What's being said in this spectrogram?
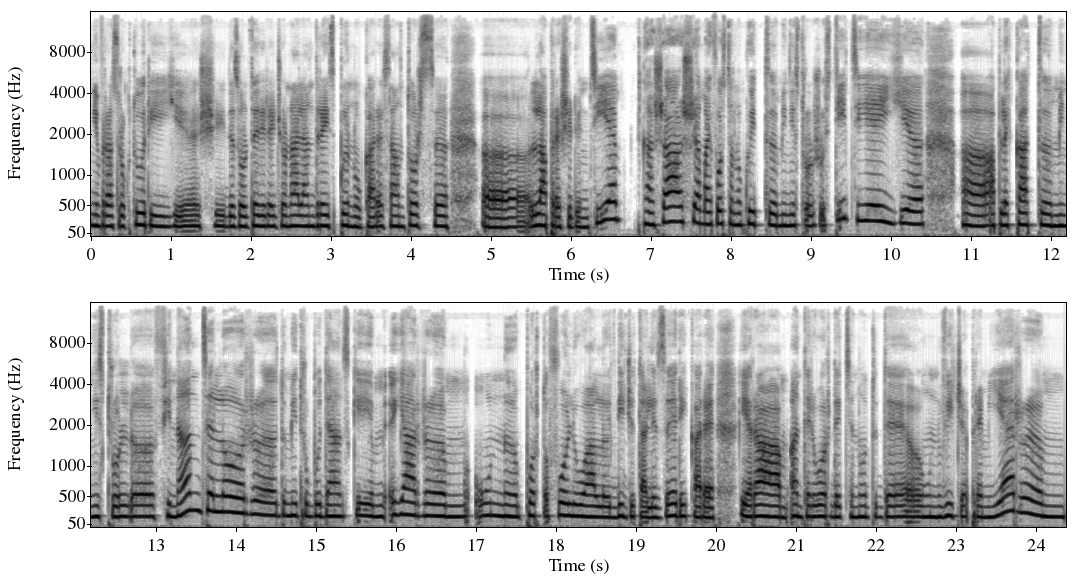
infrastructurii și dezvoltării regionale Andrei Spânu, care s-a întors uh, la președinție, Așa, și a mai fost înlocuit ministrul justiției, a plecat ministrul finanțelor, Dumitru Budeanski, iar um, un portofoliu al digitalizării care era anterior deținut de un vicepremier, um,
